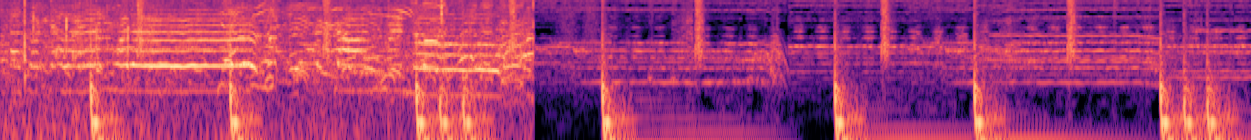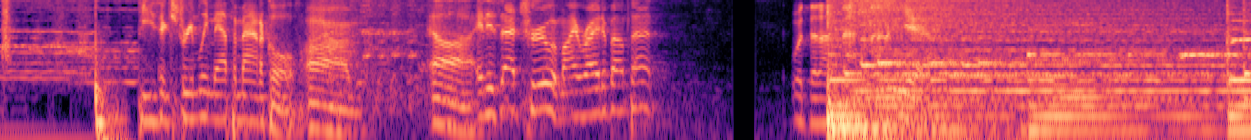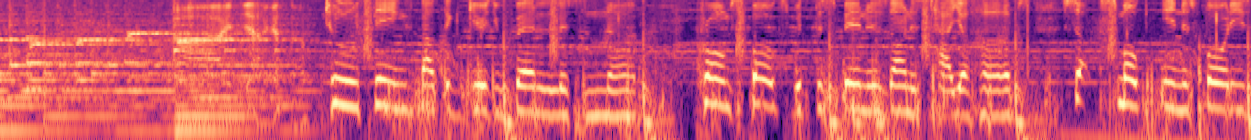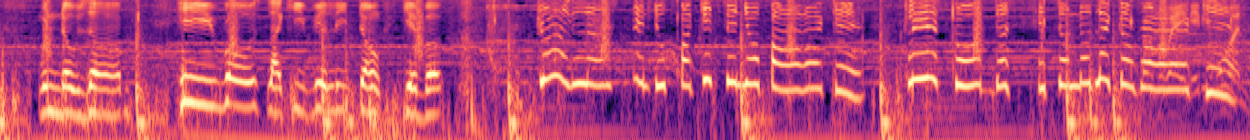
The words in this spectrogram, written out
He's extremely mathematical. Um, uh, and is that true? Am I right about that? with that I'm mathematical. Yeah. Uh, yeah, I guess so. Two things about the gears, you better listen up. Chrome spokes with the spinners on his tire hubs. Suck smoke in his 40s, windows up. He rolls like he really don't give up. Drug lust into pockets in your pocket. Clear score dust hits on like a rocket.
